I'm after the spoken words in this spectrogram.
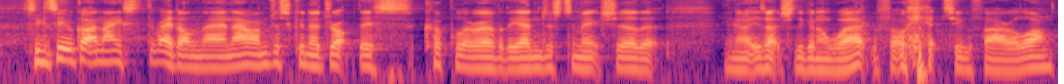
So you can see we've got a nice thread on there now. I'm just going to drop this coupler over the end just to make sure that you know it's actually going to work before we get too far along.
